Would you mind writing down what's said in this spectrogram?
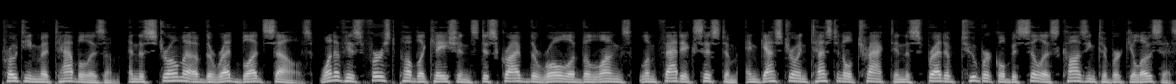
protein metabolism, and the stroma of the red blood cells. One of his first publications described the role of the lungs, lymphatic system, and gastrointestinal tract in the spread of tubercle bacillus causing tuberculosis.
